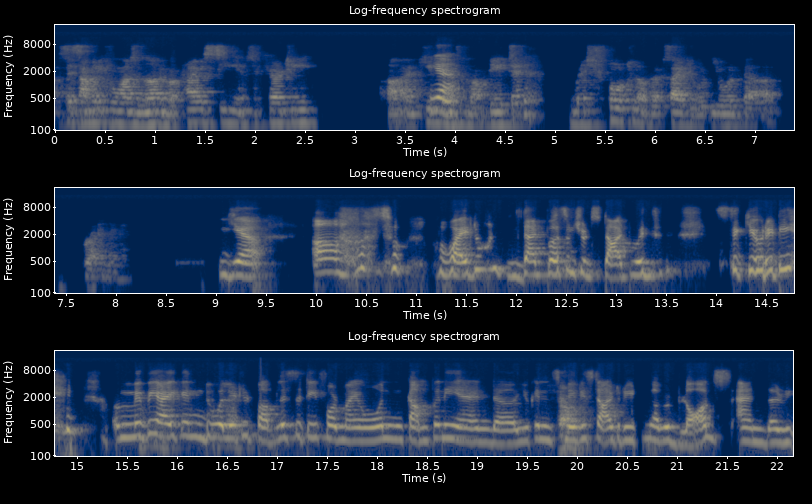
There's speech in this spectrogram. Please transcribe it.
uh, say somebody who wants to learn about privacy and Securiti uh, and keep yeah. them updated, which portal or website you would, you would uh, recommend? Yeah. Uh, so why don't that person should start with security? maybe I can do a little publicity for my own company, and uh, you can yeah. maybe start reading our blogs and the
